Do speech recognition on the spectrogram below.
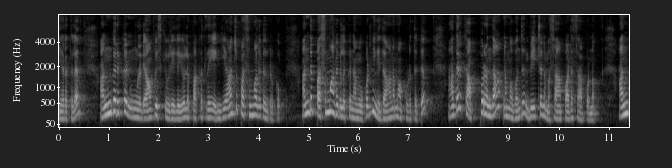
நேரத்தில் அங்கே இருக்க உங்களுடைய ஆஃபீஸ்க்கு வெளியிலையோ இல்லை பக்கத்துலேயோ எங்கேயாச்சும் பசுமாடுகள் இருக்கும். அந்த பசுமாடுகளுக்கு நம்ம கூட நீங்கள் தானமாக கொடுத்துட்டு அதற்கு அப்புறம் தான் நம்ம வந்து வீட்டில் நம்ம சாப்பாடு சாப்பிடணும். அந்த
